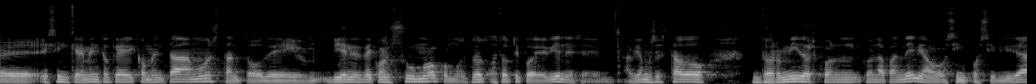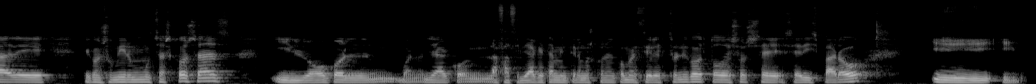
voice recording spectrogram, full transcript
eh, ese incremento que comentábamos, tanto de bienes de consumo como otro, tipo de bienes. Eh, habíamos estado dormidos con, la pandemia o sin posibilidad de, consumir muchas cosas y luego con, bueno, ya con la facilidad que también tenemos con el comercio electrónico, todo eso se, se disparó y,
